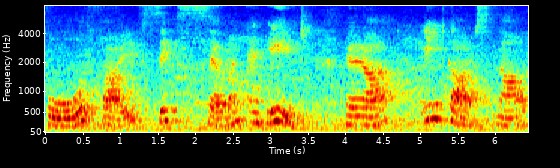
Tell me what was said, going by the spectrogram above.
four, five, six, seven, and 8. Here are 8 cars. Now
